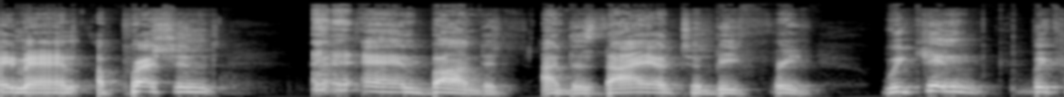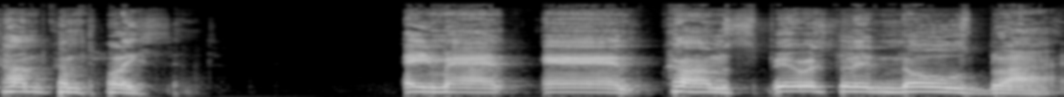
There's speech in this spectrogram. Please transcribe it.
amen, oppression and bondage. Our desire to be free. We can become complacent, amen, and come spiritually nose blind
